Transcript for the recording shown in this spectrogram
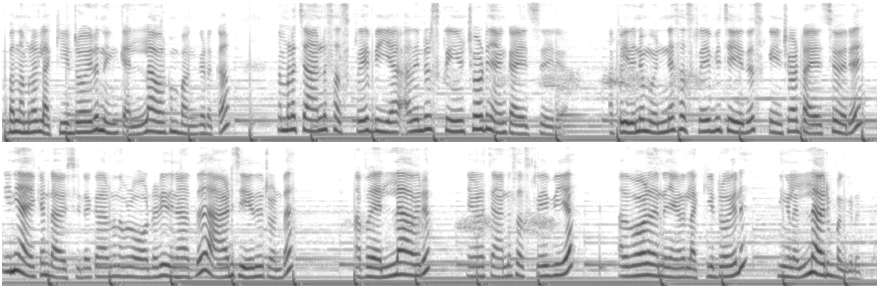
അപ്പം നമ്മുടെ ലക്കി ഡ്രോയിൽ നിങ്ങൾക്ക് എല്ലാവർക്കും പങ്കെടുക്കാം. നമ്മുടെ ചാനൽ സബ്സ്ക്രൈബ് ചെയ്യുക അതിന്റെ ഒരു സ്ക്രീൻഷോട്ട് ഞങ്ങൾക്ക് അയച്ചു തരിക. അപ്പോൾ ഇതിന് മുന്നേ സബ്സ്ക്രൈബ് ചെയ്ത് സ്ക്രീൻഷോട്ട് അയച്ചവർ ഇനി അയക്കേണ്ട ആവശ്യമില്ല. കാരണം നമ്മൾ ഓൾറെഡി ഇതിനകത്ത് ആഡ് ചെയ്തിട്ടുണ്ട്. അപ്പോൾ എല്ലാവരും ഞങ്ങളുടെ ചാനൽ സബ്സ്ക്രൈബ് ചെയ്യുക. അതുപോലെ തന്നെ ഞങ്ങളുടെ ലക്കി ഡ്രോയിൽ നിങ്ങൾ എല്ലാവരും പങ്കെടുക്കുക.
